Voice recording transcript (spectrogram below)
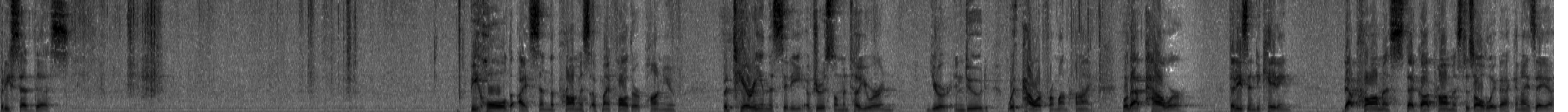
but he said this. Behold, I send the promise of my Father upon you, but tarry in the city of Jerusalem until you are in, you're endued with power from on high. Well, that power that he's indicating, that promise that God promised, is all the way back in Isaiah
